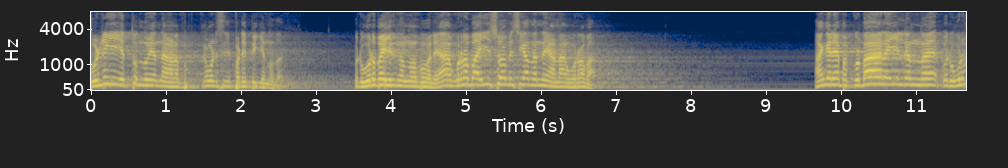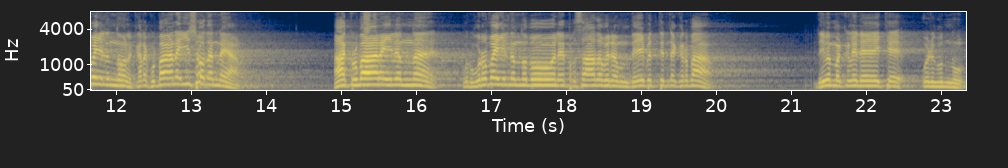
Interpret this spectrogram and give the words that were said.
ഒഴുകിയെത്തുന്നു എന്നാണ് കൗൺസിൽ പഠിപ്പിക്കുന്നത്. ഒരു ഉറവയിൽ നിന്ന പോലെ ആ ഉറവ ഈശോ മിശിക തന്നെയാണ് ആ ഉറവ. അങ്ങനെ കുർബാനയിൽ നിന്ന് ഒരു ഉറവയിൽ നിന്ന് കാരണം കുർബാന ഈശോ തന്നെയാണ്. ആ കുർബാനയിൽ നിന്ന് ഉറവയിൽ നിന്ന പോലെ പ്രസാദപരം ദൈവത്തിന്റെ കൃപ ദൈവമക്കളിലേക്ക് ഒഴുകുന്നു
